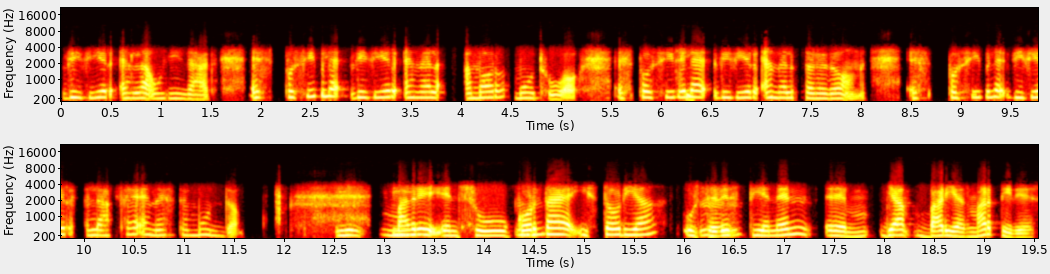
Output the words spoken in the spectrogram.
vivir en la unidad, es posible vivir en el amor mutuo, es posible vivir en el perdón, es posible vivir la fe en este mundo. Madre, Y- en su corta historia, ustedes Ujú. tienen em, ya varias mártires,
